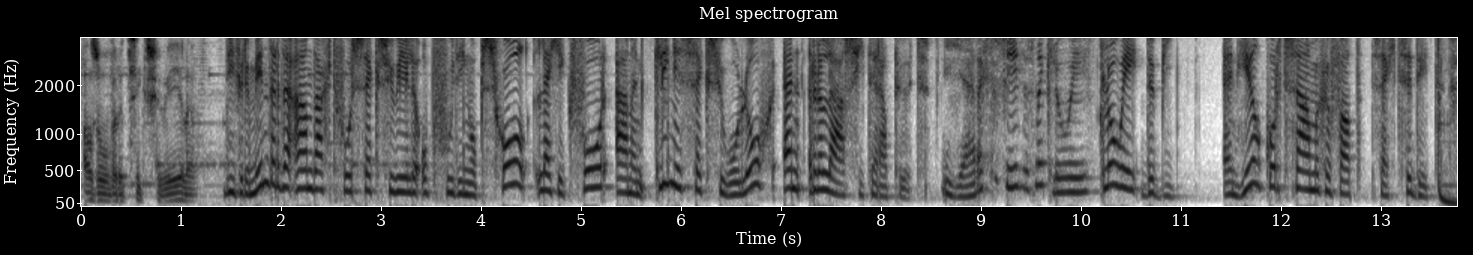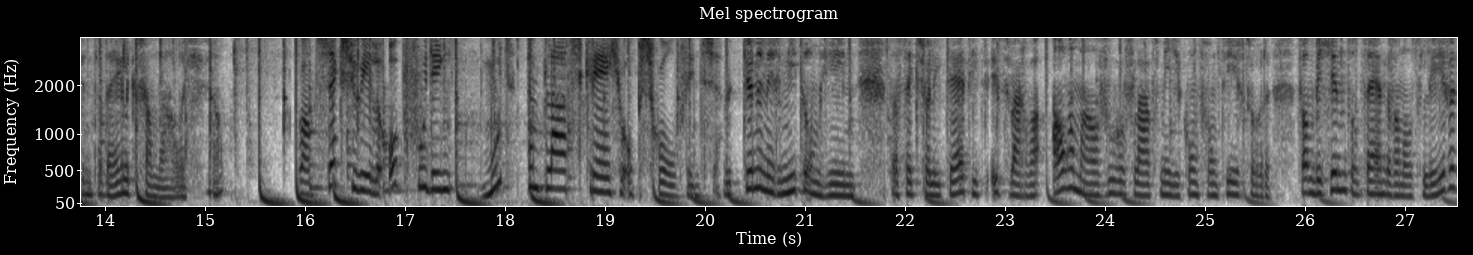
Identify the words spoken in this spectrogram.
als over het seksuele. Die verminderde aandacht voor seksuele opvoeding op school leg ik voor aan een klinisch seksuoloog en relatietherapeut. Ja, dag Sophie, het is met Chloe. Chloe de Bie. En heel kort samengevat zegt ze dit. Ik vind dat eigenlijk schandalig. Ja. Want seksuele opvoeding moet een plaats krijgen op school, vindt ze. We kunnen er niet omheen dat seksualiteit iets is waar we allemaal vroeg of laat mee geconfronteerd worden. Van begin tot einde van ons leven.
